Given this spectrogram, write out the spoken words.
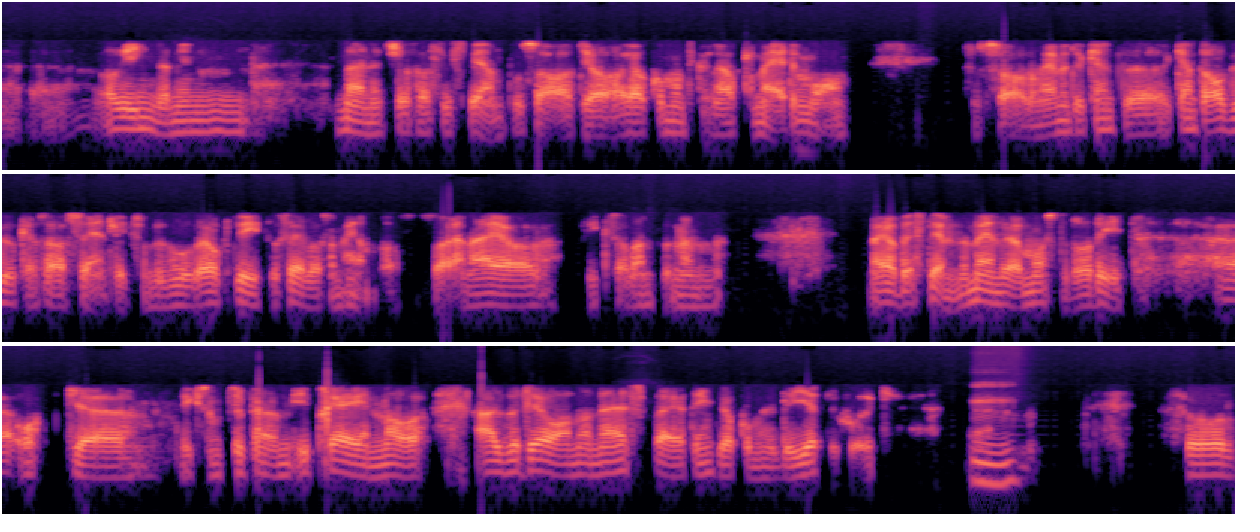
Eh, Och ringde min managers assistent och sa att jag, jag kommer inte kunna åka med imorgon. Så sa de, ja, men du kan inte, kan inte avboka så här sent liksom. Du borde åka dit och se vad som händer. Så sa jag, nej jag fixar det inte men men jag bestämde mig ändå jag måste dra dit. Eh, Och eh, liksom typ Ipren och Alvedon och nässpray. Jag tänkte jag kommer bli jättesjuk. Mm. Så,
